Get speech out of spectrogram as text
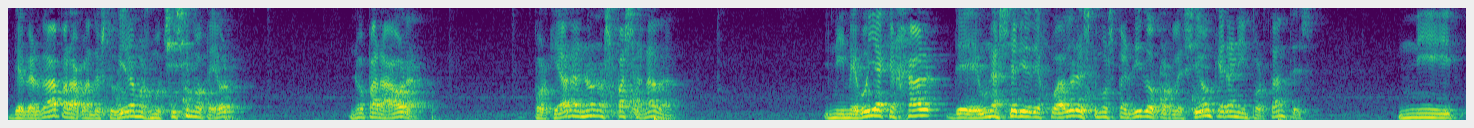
de verdad para cuando estuviéramos muchísimo peor, no para ahora, porque ahora no nos pasa nada. Ni me voy a quejar de una serie de jugadores que hemos perdido por lesión que eran importantes, ni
